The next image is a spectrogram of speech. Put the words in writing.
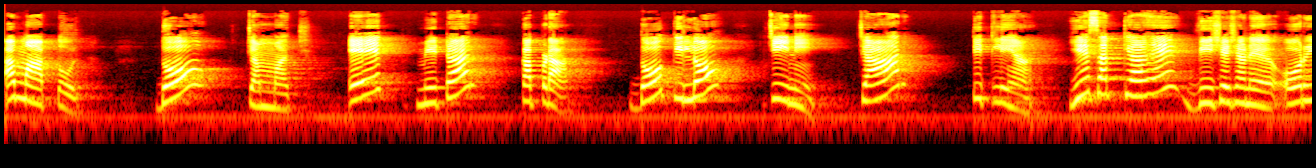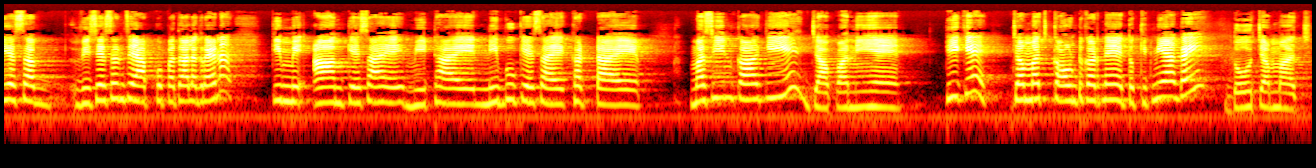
अब मापतोल। दो चम्मच। एक मीटर कपड़ा। दो किलो चीनी। चार तितलियाँ। ये सब क्या है? विशेषण है। और ये सब विशेषण से आपको पता लग रहा है ना कि आम कैसा है, मीठा है, नींबू कैसा है, खट्टा है। मशीन कहा की? है जापानी है। ठीक है? चम्मच काउंट करते हैं तो कितनी आ गई? दो चम्मच।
